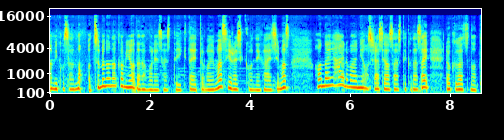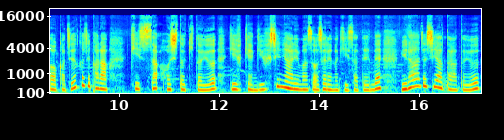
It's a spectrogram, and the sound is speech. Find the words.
アミコさんのおつむの中身をダダ漏れさせていきたいと思います。よろしくお願いします。本題に入る前にお知らせをさせてください。6月の10日19時から、喫茶星時という岐阜県岐阜市にありますおしゃれな喫茶店で、ミラージュシアターという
